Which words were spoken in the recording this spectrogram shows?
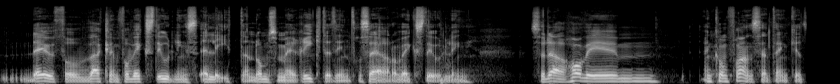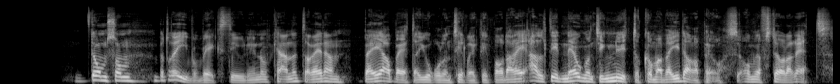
det är ju för, verkligen för växtodlingseliten, de som är riktigt intresserade av växtodling. Så där har vi mm, en konferens helt enkelt. De som bedriver växtodling, de kan inte redan bearbeta jorden tillräckligt bra. Där är alltid någonting nytt att komma vidare på, om jag förstår det rätt.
